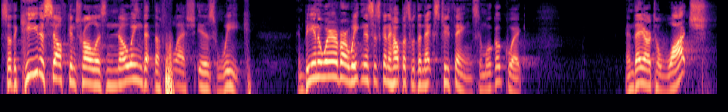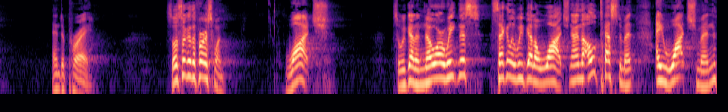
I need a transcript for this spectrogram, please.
So the key to self-control is knowing that the flesh is weak. And being aware of our weakness is going to help us with the next two things, and we'll go quick. And they are to watch and to pray. So let's look at the first one. Watch. So we've got to know our weakness. Secondly, we've got to watch. Now in the Old Testament, a watchman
